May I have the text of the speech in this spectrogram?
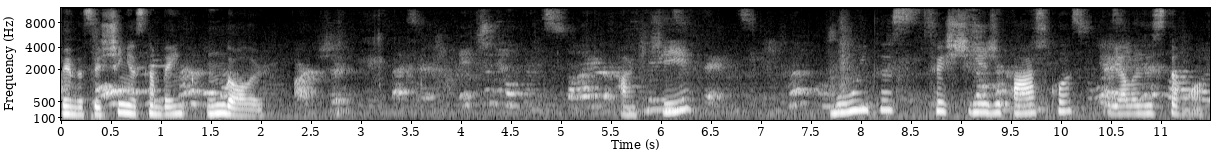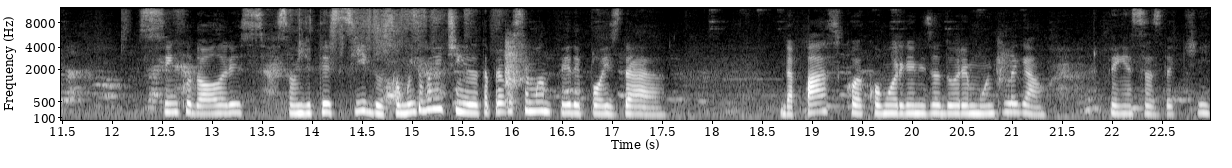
dentro das cestinhas também um dólar. Aqui muitas cestinhas de Páscoa e elas estão ó 5 dólares, são de tecido, são muito bonitinhas, até para você manter depois da, da Páscoa como organizador é muito legal. Tem essas daqui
